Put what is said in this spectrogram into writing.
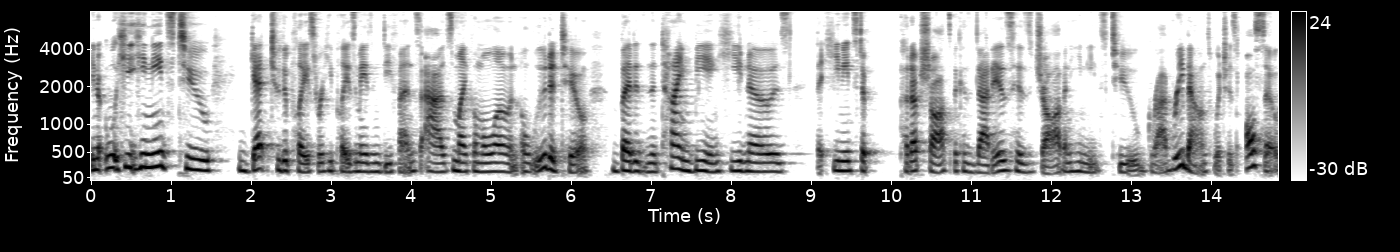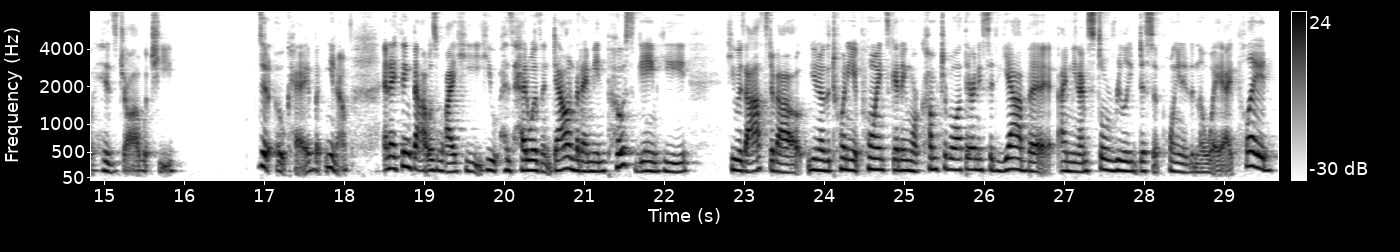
you know, well, he he needs to get to the place where he plays amazing defense, as Michael Malone alluded to. But in the time being, he knows that he needs to put up shots because that is his job, and he needs to grab rebounds, which is also his job, which he did okay, but you know, and I think that was why he he his head wasn't down. But I mean, post game he he was asked about you know the 28 points, getting more comfortable out there, and he said, "Yeah, but I mean, I'm still really disappointed in the way I played."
